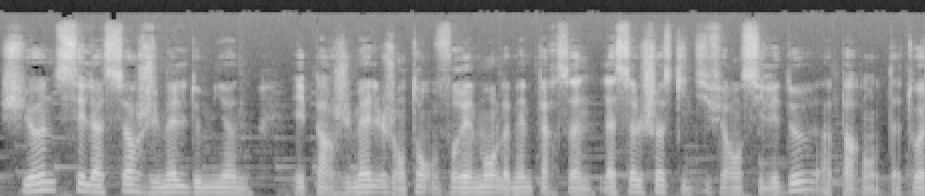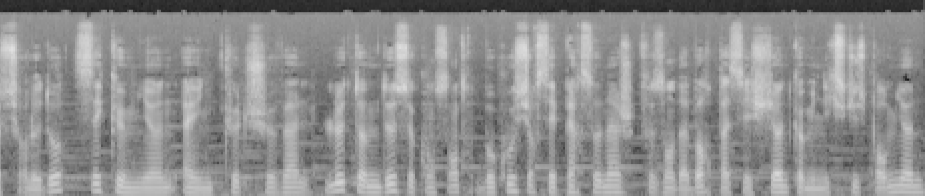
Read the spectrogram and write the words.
Shion, c'est la sœur jumelle de Mion, et par jumelle j'entends vraiment la même personne. La seule chose qui différencie les deux, à part tatouage sur le dos, c'est que Mion a une queue de cheval. Le tome 2 se concentre beaucoup sur ses personnages, faisant d'abord passer Shion comme une excuse pour Mion,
